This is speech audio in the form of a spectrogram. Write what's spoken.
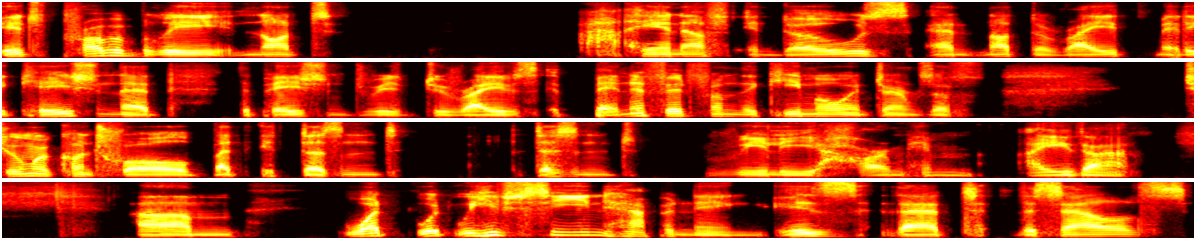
It's probably not high enough in dose and not the right medication that the patient derives a benefit from the chemo in terms of tumor control, but it doesn't doesn't really harm him either. Um, what what we've seen happening is that the cells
